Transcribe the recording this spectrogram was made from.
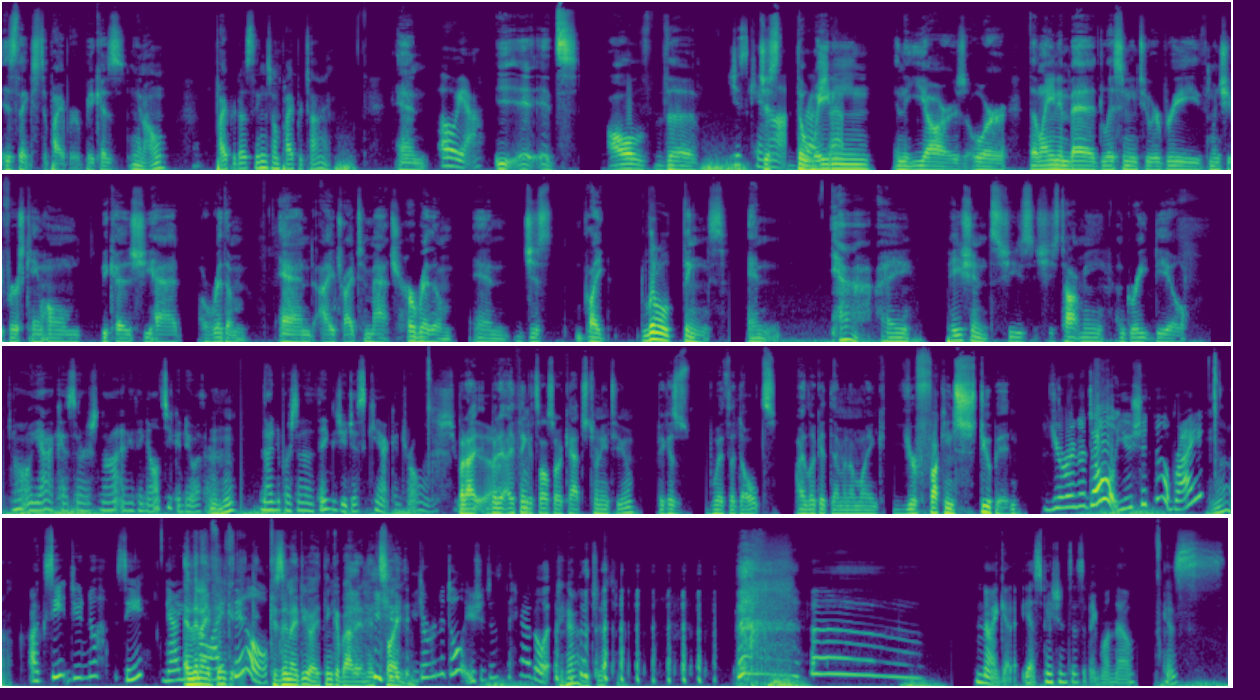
is thanks to Piper because you know Piper does things on Piper time, and oh yeah, it, it's all the you just cannot just the waiting in the ERs or the laying in bed listening to her breathe when she first came home because she had a rhythm. And I tried to match her rhythm and just like little things. And yeah I patience she's she's taught me a great deal Oh yeah, because there's not anything else you can do with her. hmm 90 percent of the things you just can't control. But I but I think it's also a catch 22 because with adults I look at them and I'm like you're fucking stupid you're an adult. You should know, right? no Uh, see, do you know? See, now you and then know I how think because then I do I think about it and it's like you're an adult. You should just handle it. yeah just Uh, no, I get it. Yes, patience is a big one though, because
